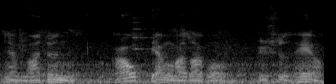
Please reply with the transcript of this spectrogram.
그냥 맛은 까우병 맛하고 비슷해요.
